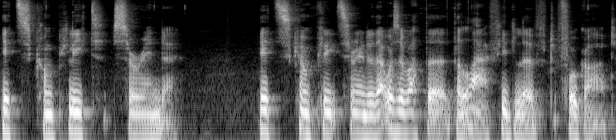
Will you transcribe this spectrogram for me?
it's complete surrender. It's complete surrender. That was about the, the life he'd lived for God.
